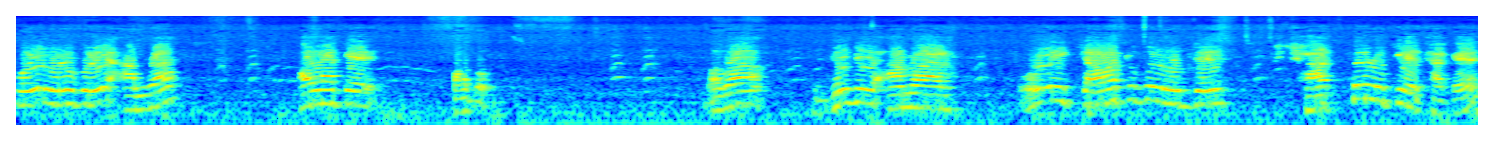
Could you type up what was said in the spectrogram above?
পড়ে মনে করি আমরা আল্লাহকে পাব। বাবা, যদি আমার ওই চাওয়াটুকুর মধ্যে স্বার্থ লুকিয়ে থাকে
